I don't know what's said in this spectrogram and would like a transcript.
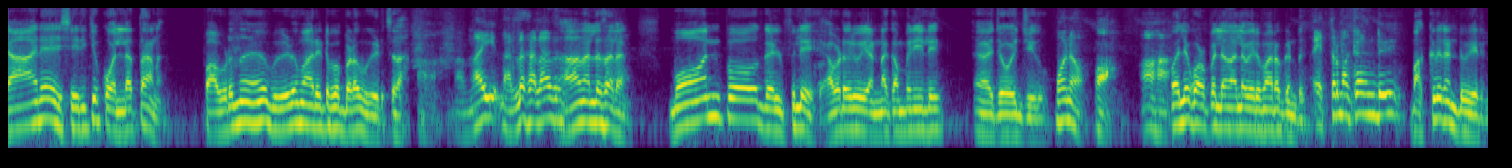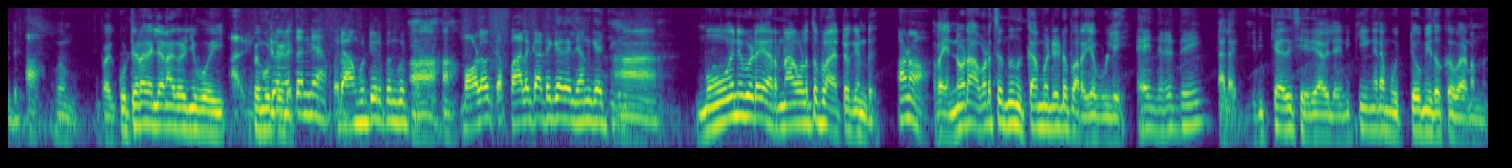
ഞാൻ ശരിക്കും കൊല്ലത്താണ്. അപ്പൊ അവിടുന്ന് വീട് മാറിയിട്ട് ഇപ്പൊ ഇവിടെ വീടിച്ചതാ. നന്നായി. നല്ല സ്ഥലമാണ് ആ നല്ല സ്ഥലമാണ് മോൻ ഇപ്പോ ഗൾഫിൽ അവിടെ ഒരു എണ്ണ കമ്പനിയിൽ ജോയിൻ ചെയ്തു. മോനോ? ആ. വലിയ കുഴപ്പമില്ല നല്ല വരുമാനമൊക്കെ ഉണ്ട്. എത്ര മക്കളുണ്ട്? മക്കൾ രണ്ടുപേരുണ്ട് കുട്ടിയുടെ കല്യാണം കഴിഞ്ഞു പോയി പെൺകുട്ടിയുടെ. തന്നെയാ. ഒരു ആൺകുട്ടി ഒരു പെൺകുട്ടി. മോളെ പാലക്കാട്ടേക്ക് കല്യാണം കഴിച്ചു മോൻ ഇവിടെ എറണാകുളത്ത് ഫ്ലാറ്റ് ഒക്കെ ഉണ്ട്. ആണോ? അപ്പൊ എന്നോട് അവിടെ ചെന്ന് നിൽക്കാൻ വേണ്ടിട്ട് പറയാ പുള്ളി? അല്ല എനിക്കത് ശരിയാവില്ല. എനിക്ക് ഇങ്ങനെ മുറ്റവും ഇതൊക്കെ വേണമെന്ന്.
